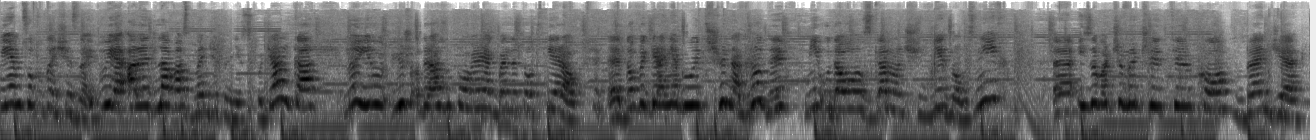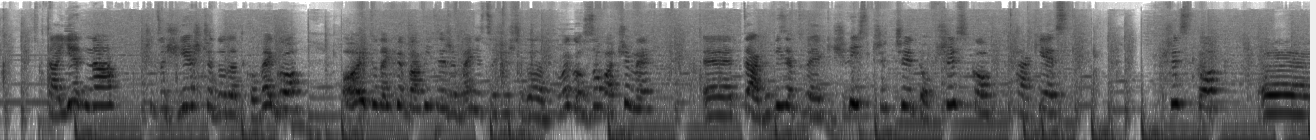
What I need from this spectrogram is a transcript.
wiem co tutaj się znajduje, ale dla Was będzie to niespodzianka. No i ju- już od razu powiem jak będę to otwierał. E, Do wygrania były trzy nagrody, mi udało zgarnąć jedną z nich e, i zobaczymy czy tylko będzie ta jedna, czy coś jeszcze dodatkowego. Oj, tutaj chyba widzę, że będzie coś jeszcze dodatkowego, zobaczymy. E, tak, widzę tutaj jakiś list, czy, czy to wszystko, tak jest, wszystko. E,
